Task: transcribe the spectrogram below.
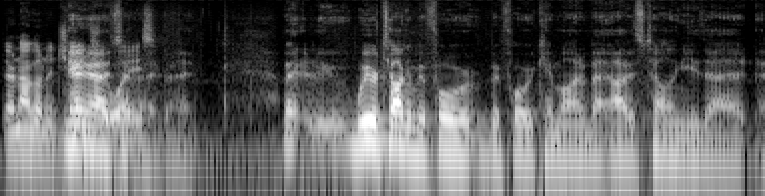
they're not going to change no, their ways. Right, right. We were talking before before we came on about. I was telling you that uh,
